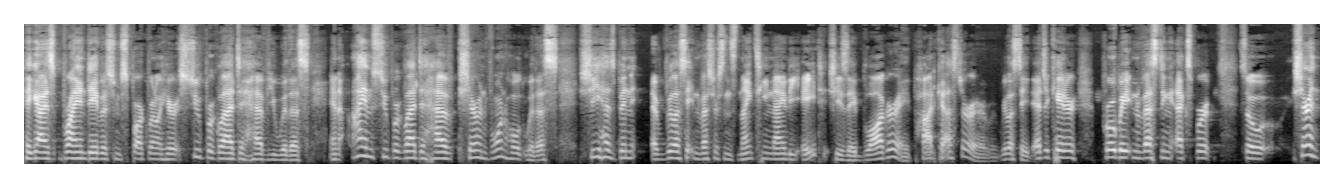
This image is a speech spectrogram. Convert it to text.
Hey guys, Brian Davis from Spark Rental here. Super glad to have you with us. And I am super glad to have Sharon Vornholt with us. She has been a real estate investor since 1998. She's a blogger, a podcaster, a real estate educator, probate investing expert. So, Sharon,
